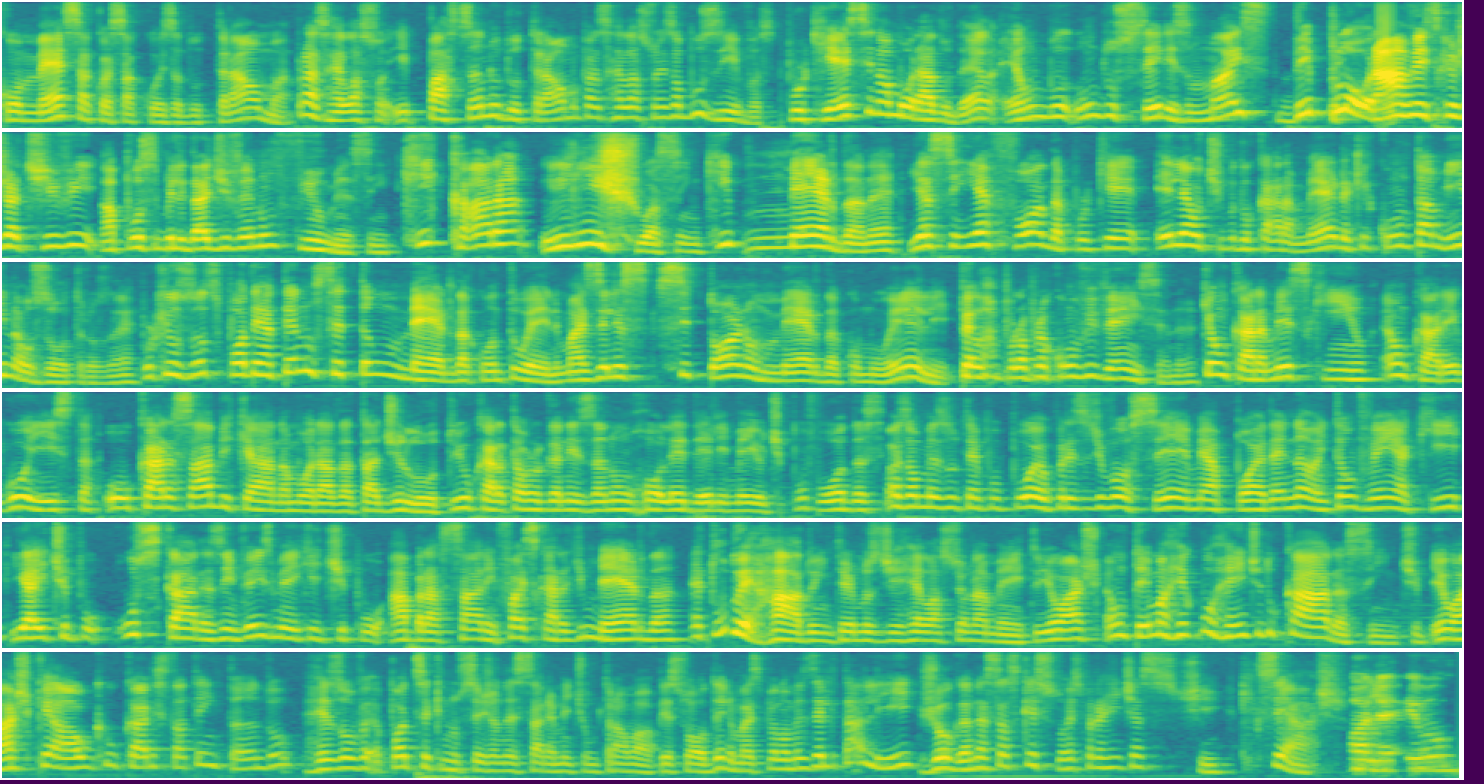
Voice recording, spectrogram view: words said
começa com essa coisa do trauma para as relações e passando do trauma para as relações abusivas, porque esse namorado dela é um, um dos seres mais deploráveis que eu já tive a possibilidade de ver num filme, assim. Que cara lixo, assim, que merda, né? E assim, e é foda porque ele é o tipo do cara merda que contamina os outros, né? Porque os outros podem até não ser tão merda quanto ele, mas eles se tornam merda como ele pela própria convivência, né? Que é um cara mesquinho, é um cara egoísta, o cara sabe que a namorada tá de luto e o cara tá organizando um rolê dele meio tipo, foda-se, mas ao mesmo tempo, pô, eu preciso de você, me apoia. Daí, não, então vem aqui. E aí, tipo, os caras, em vez meio que, tipo, abraçarem, faz cara de merda. É tudo errado em termos de relacionamento. E eu acho que é um tema recorrente do cara, assim. Tipo, eu acho que é algo que o cara está tentando resolver. Pode ser que não seja necessariamente um trauma pessoal dele, mas pelo menos ele tá ali jogando essas questões pra gente assistir. O que, que você acha? Olha, eu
